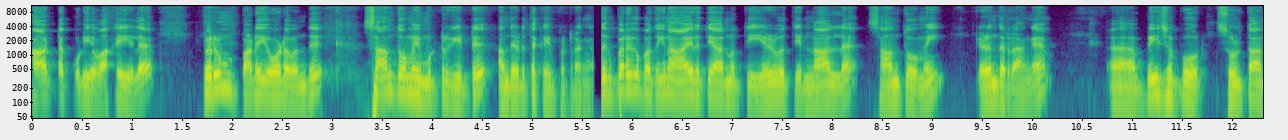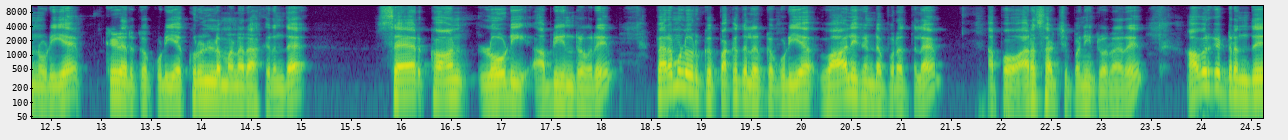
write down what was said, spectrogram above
காட்டக்கூடிய வகையில் பெரும் படையோட வந்து சாந்தோமை முற்றுகிட்டு அந்த இடத்த கைப்பற்றாங்க. அதுக்கு பிறகு பார்த்தீங்கன்னா ஆயிரத்தி அறநூற்றி எழுபத்தி நாலில் சாந்தோமை எழுந்துடுறாங்க பீஜப்பூர் சுல்தானுடைய கீழே இருக்கக்கூடிய குறுநில மன்னராக இருந்த சேர் கான் லோடி அப்படின்றவர் பெரம்பலூருக்கு பக்கத்தில் இருக்கக்கூடிய வாலிகண்டபுரத்தில் அப்போது அரசாட்சி பண்ணிட்டு வர்றாரு. அவர்கிட்ட இருந்து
